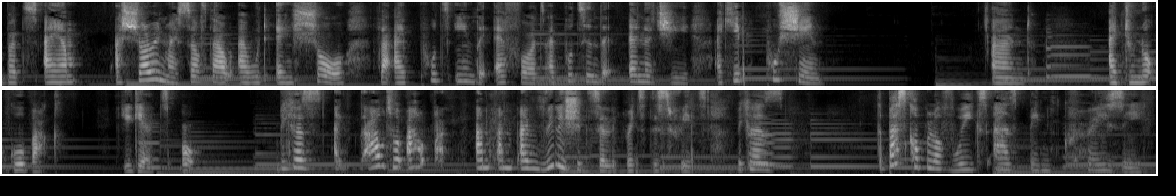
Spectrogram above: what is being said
But I am assuring myself that I would ensure that I put in the effort, I put in the energy, I keep pushing, and I do not go back. You get, but because I out of I, I'm, I'm, I really should celebrate this feat because the past couple of weeks has been crazy.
